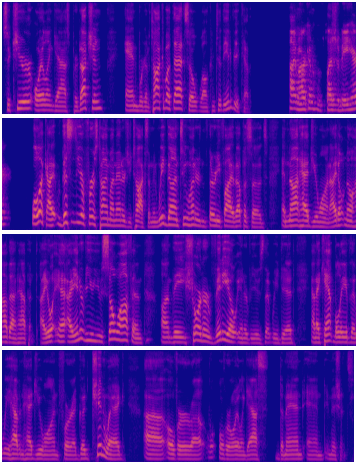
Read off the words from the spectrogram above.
Secure Oil and Gas Production, and we're going to talk about that. So welcome to the interview, Kevin. Hi, Markham. Pleasure to be here. Well, look, I, this is your first time on Energy Talks. I mean, we've gone 235 episodes and not had you on. I don't know how that happened. I, I interview you so often on the shorter video interviews that we did, and I can't believe that we haven't had you on for a good chinwag uh, over uh, over oil and gas demand and emissions.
